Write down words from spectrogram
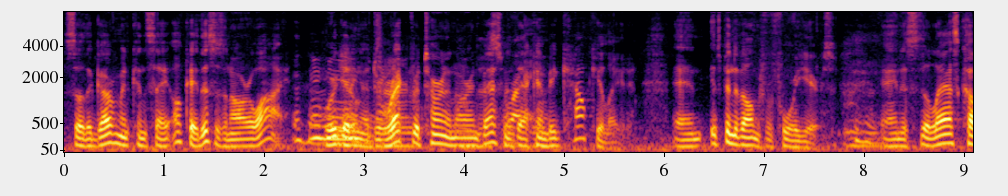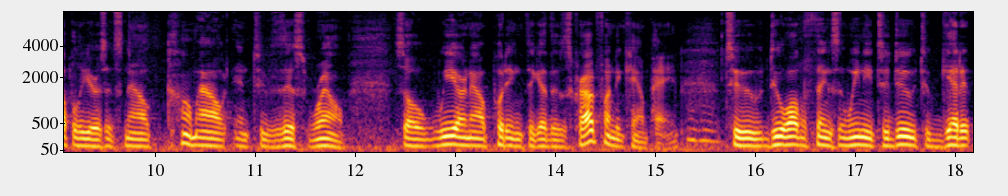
so the government can say, okay, this is an ROI. Mm-hmm. We're getting a mm-hmm. direct return on our investment that can be calculated. And it's been developed for four years. And it's the last couple of years it's now come out into this realm. So we are now putting together this crowdfunding campaign to do all the things that we need to do to get it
